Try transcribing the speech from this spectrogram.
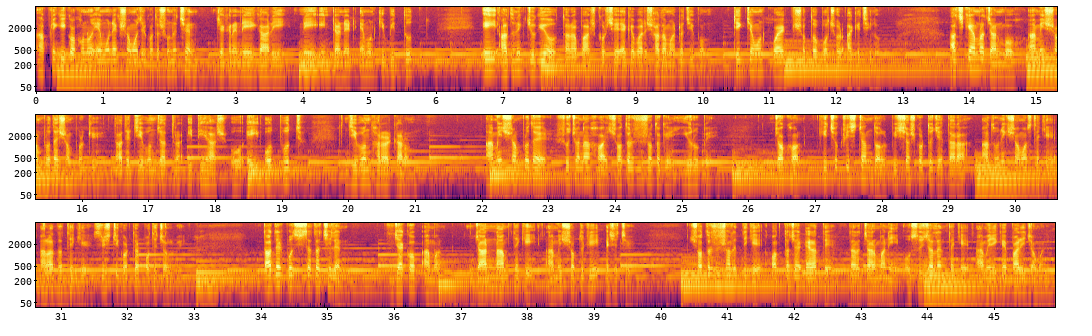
আপনি কি কখনো এমন এক সমাজের কথা শুনেছেন, যেখানে নেই গাড়ি, নেই ইন্টারনেট এমনকি বিদ্যুৎ? এই আধুনিক যুগেও তারা বাস করছে একেবারে সাদামাটা জীবন, ঠিক যেমন কয়েক শত বছর আগে ছিল। আজকে আমরা জানব আমির সম্প্রদায় সম্পর্কে, তাদের জীবনযাত্রা, ইতিহাস ও এই অদ্ভুত জীবনধারার কারণ। আমির সম্প্রদায়ের সূচনা হয় সতেরোশো শতকে ইউরোপে। যখন কিছু খ্রিস্টান দল বিশ্বাস করত যে তারা আধুনিক সমাজ থেকে আলাদা থেকে সৃষ্টিকর্তার পথে চলবে, তাদের প্রতিষ্ঠাতা ছিলেন জ্যাকব আমান, যার নাম থেকেই আমির শব্দটি এসেছে। সতেরোশো সালের দিকে অত্যাচার এড়াতে তারা জার্মানি ও সুইজারল্যান্ড থেকে আমেরিকায় পাড়ি জমায়,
